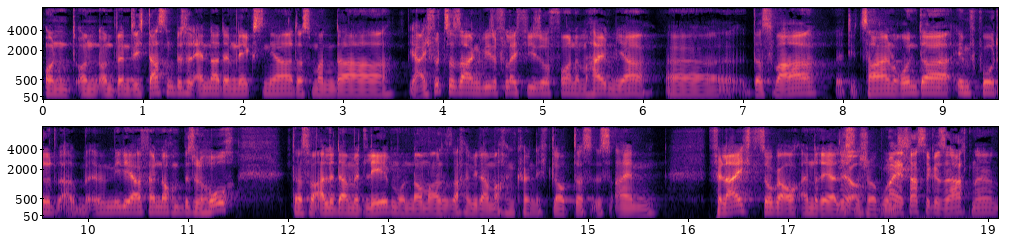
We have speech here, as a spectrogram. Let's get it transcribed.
Und, und, und wenn sich das ein bisschen ändert im nächsten Jahr, dass man da, ja, ich würde so sagen, wie so vielleicht wie so vor einem halben Jahr, äh, das war, die Zahlen runter, Impfquote äh, im Idealfall noch ein bisschen hoch, dass wir alle damit leben und normale Sachen wieder machen können. Ich glaube, das ist ein, vielleicht sogar auch ein realistischer ja, Wunsch. Jetzt hast du gesagt, ne,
